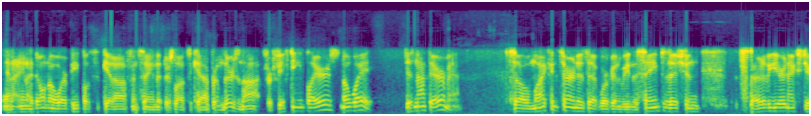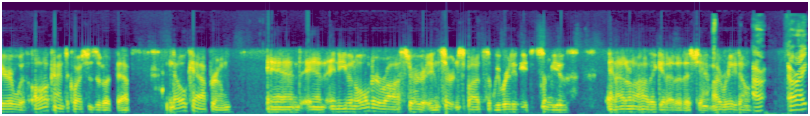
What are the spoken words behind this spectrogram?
And I, and I don't know where people get off and saying that there's lots of cap room. There's not for 15 players. No way, just not there, man. So my concern is that we're going to be in the same position start of the year next year with all kinds of questions about depth, no cap room, and and an even older roster in certain spots that we really need some youth. And I don't know how they get out of this jam. I really don't. All right.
